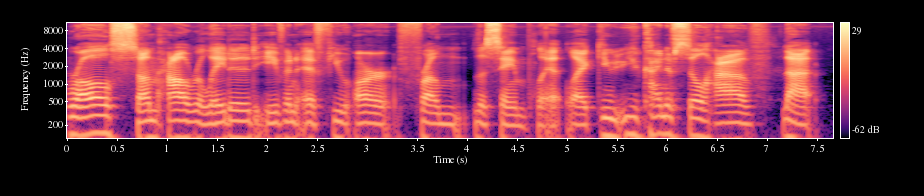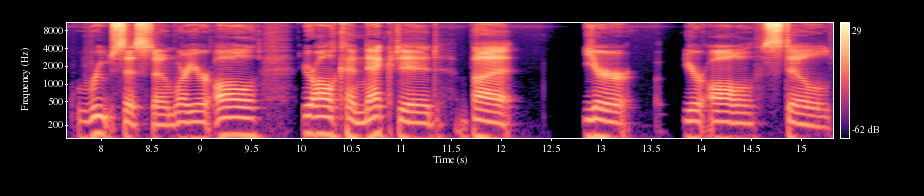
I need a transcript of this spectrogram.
we're all somehow related even if you aren't from the same plant. Like you you kind of still have that root system where you're all you're all connected, but you're you're all still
